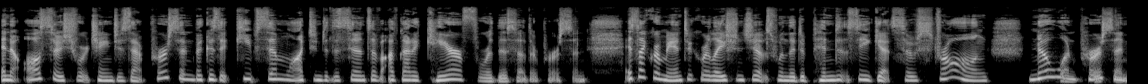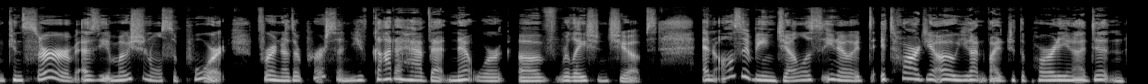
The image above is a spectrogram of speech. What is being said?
And it also shortchanges that person because it keeps them locked into the sense of, I've got to care for this other person. It's like romantic relationships when the dependency gets so strong, no one person can serve as the emotional support for another person. You've got to have that network of relationships and also being jealous. You know, it, it's hard. You know, oh, you got invited to the party and I didn't,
